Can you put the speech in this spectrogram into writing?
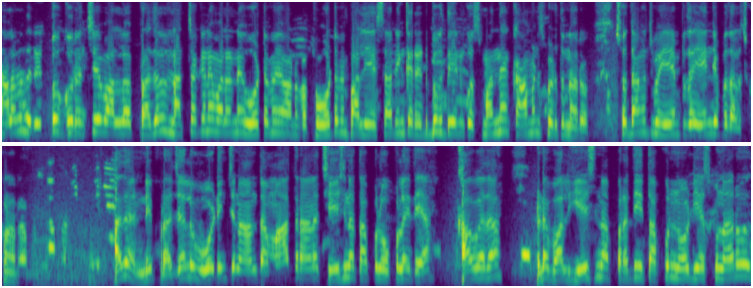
చాలా మంది రెడ్ బుక్ గురించి వాళ్ళ ప్రజలు నచ్చకనే వాళ్ళని ఓటమి ఓటమి పాలు చేశారు. ఇంకా రెడ్ బుక్ దేనికోసం అని కామెంట్స్ పెడుతున్నారు. సో దాని గురించి ఏం ఏం చెప్పదలుచుకున్నారు? అదే అండి ప్రజలు ఓడించిన అంత మాత్రాన చేసిన తప్పులు ఒప్పులైతాయా? కావు కదా? అంటే వాళ్ళు చేసిన ప్రతి తప్పును నోట్ చేసుకున్నారు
